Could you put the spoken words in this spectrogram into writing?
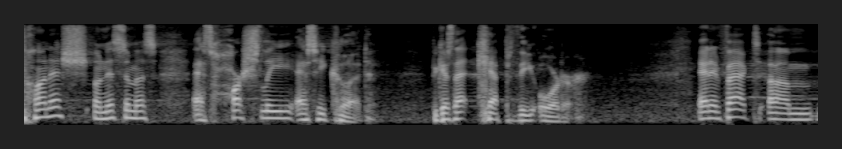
punish Onesimus as harshly as he could, because that kept the order. And in fact, um,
